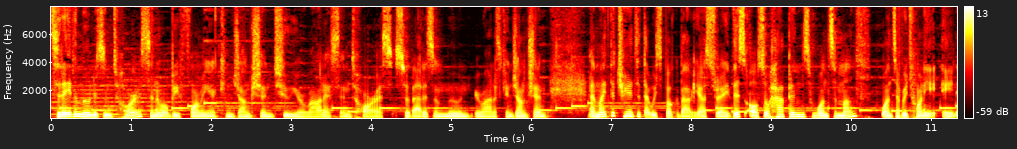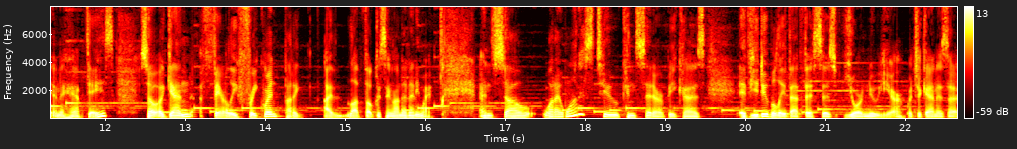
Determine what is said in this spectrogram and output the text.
today the moon is in Taurus and it will be forming a conjunction to Uranus in Taurus. So, that is a moon Uranus conjunction. And like the transit that we spoke about yesterday, this also happens once a month, once every 28 and a half days. So, again, fairly frequent, but I love focusing on it anyway. And so, what I want us to consider, because if you do believe that this is your new year, which again is a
